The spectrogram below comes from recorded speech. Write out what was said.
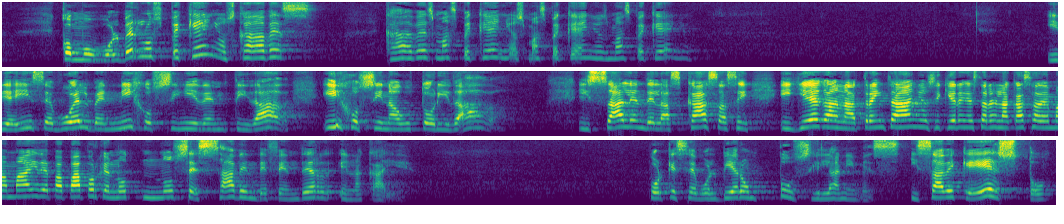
como volverlos pequeños cada vez, cada vez más pequeños, más pequeños, más pequeños. Y de ahí se vuelven hijos sin identidad, hijos sin autoridad y salen de las casas y, llegan a 30 años y quieren estar en la casa de mamá y de papá porque no, no se saben defender en la calle. Porque se volvieron pusilánimes. Y sabe que esto,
